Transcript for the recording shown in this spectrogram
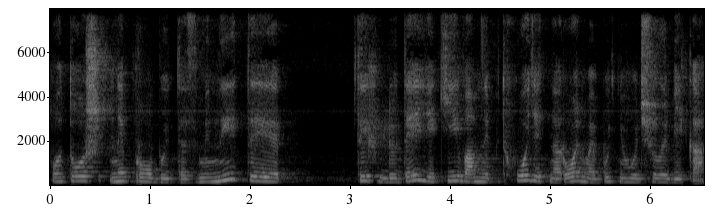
Отож, не пробуйте змінити тих людей, які вам не підходять на роль майбутнього чоловіка.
